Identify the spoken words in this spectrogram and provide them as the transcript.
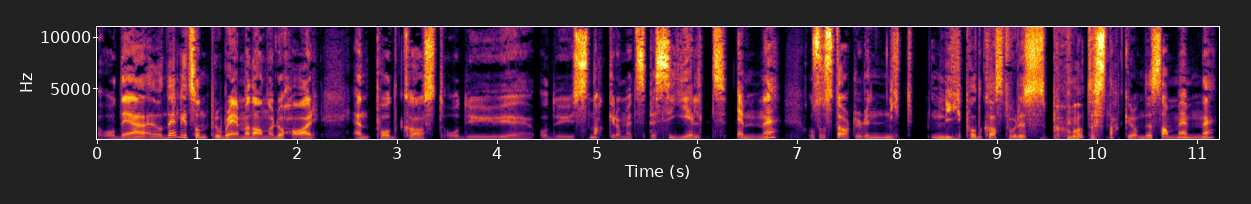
Og det, er, og det er litt sånn problemet da, når du har en podkast og, og, du snakker om et spesielt emne, og så starter du en nytt ny podkast hvor du på en måte snakker om det samme emnet.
